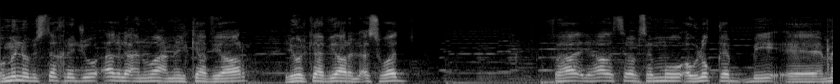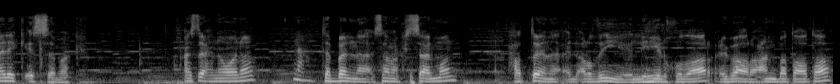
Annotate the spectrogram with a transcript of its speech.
ومنه بيستخرجوا أغلى أنواع من الكافيار اللي هو الكافيار الأسود. فهذا لهذا السبب سموه أو لقب بملك السمك. هسه إحنا هنا؟ نعم. تبلنا سمك السالمون حطينا الأرضية اللي هي الخضار عبارة عن بطاطا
